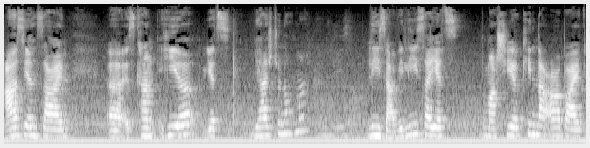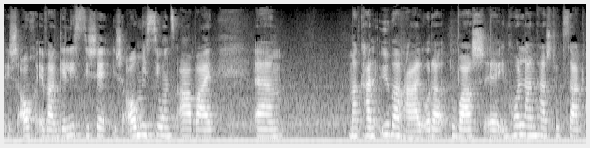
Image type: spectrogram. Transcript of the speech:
Asien sein. Äh, es kann hier jetzt, wie heißt du nochmal? Lisa, wie Lisa jetzt, du machst hier Kinderarbeit, ist auch evangelistische, ist auch Missionsarbeit. Ähm, man kann überall, oder du warst äh, in Holland, hast du gesagt,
